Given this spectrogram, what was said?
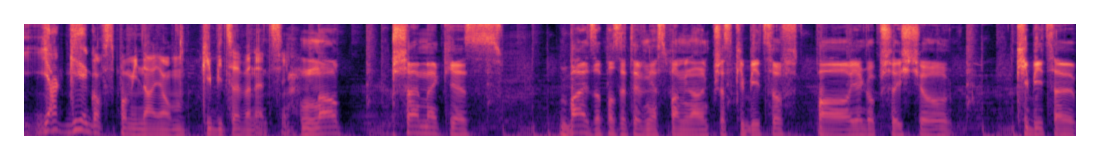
Jak jego wspominają kibice Wenecji? No, Przemek jest bardzo pozytywnie wspominany przez kibiców. Po jego przyjściu kibice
